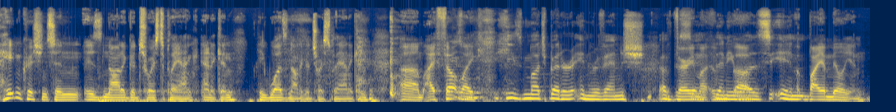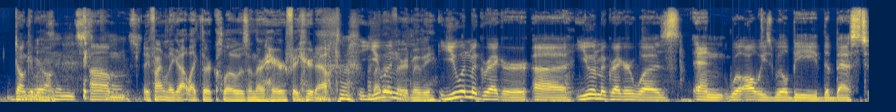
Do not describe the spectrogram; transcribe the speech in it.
Hayden Christensen is not a good choice to play An- Anakin. He was not a good choice to play Anakin. Um, I felt like he's much better in Revenge of the Very Sith mu- than he uh, was in. by a million. Don't get me wrong. Um, They finally got like their clothes and their hair figured out. the Ewan, third movie. McGregor, uh, Ewan McGregor was and will always will be the best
